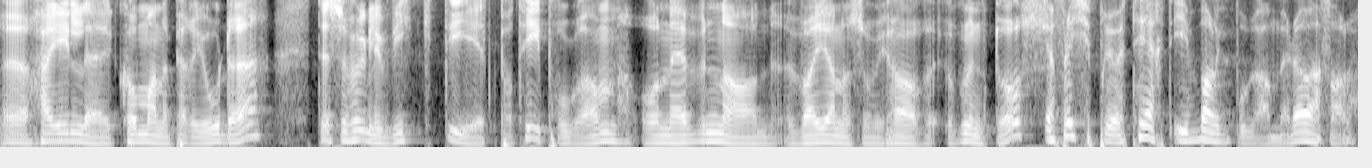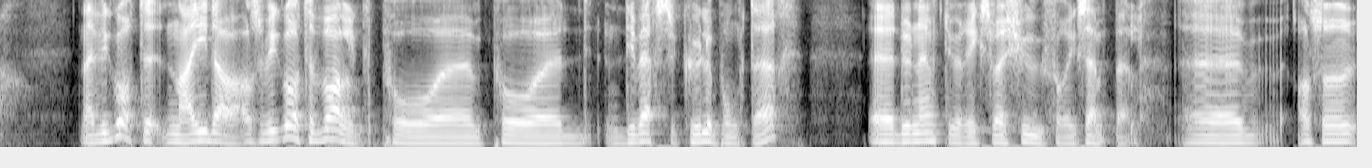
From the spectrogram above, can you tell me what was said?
eh, hele kommende periode. Det er selvfølgelig viktig i et partiprogram å nevne veiene som vi har rundt oss. Ja, for det er ikke prioritert i valgprogrammet, da i hvert fall. Nei, vi går til, nei da, altså vi går til valg på, eh, på diverse kulepunkter. Eh, Du nevnte jo rv. 7 for eksempel. Eh, altså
